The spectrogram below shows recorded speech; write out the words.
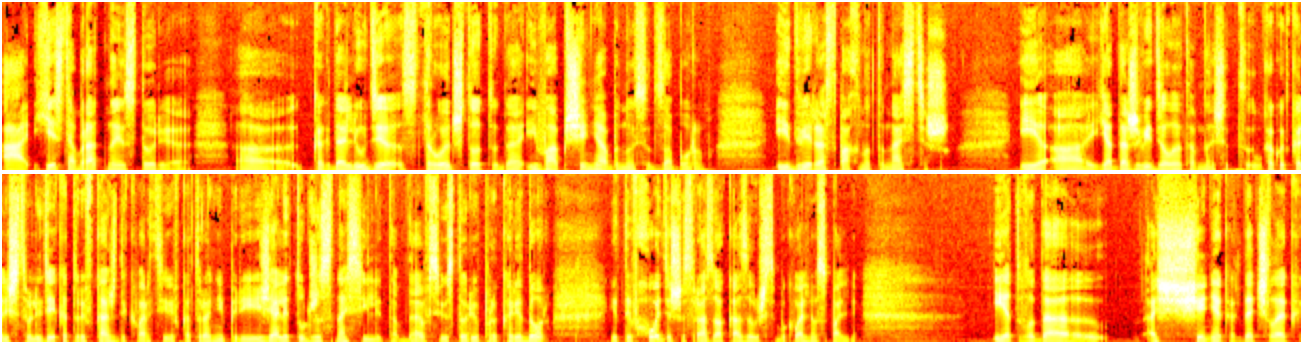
А есть обратная история, э, когда люди строят что-то, да, и вообще не обносят забором. И дверь распахнута настежь. И а, я даже видела там, значит, какое-то количество людей, которые в каждой квартире, в которой они переезжали, тут же сносили там, да, всю историю про коридор, и ты входишь и сразу оказываешься буквально в спальне. И этого, да, ощущение, когда человек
